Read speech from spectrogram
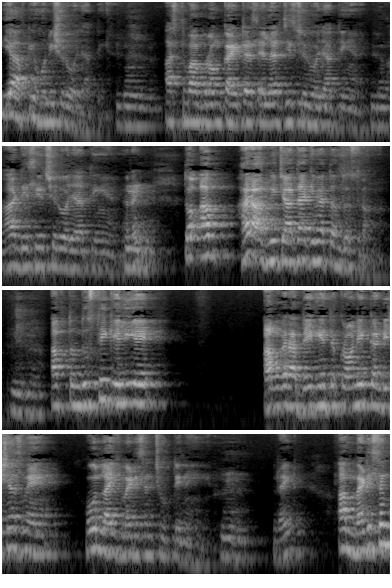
ये आपकी होनी शुरू हो जाती है। अस्थमा ब्रोंकाइटिस एलर्जी शुरू हो जाती हैं। हार्ट डिसीज शुरू हो जाती हैं राइट तो अब हर आदमी चाहता है कि मैं तंदुरुस्त रहूँ। अब तंदुरुस्ती के लिए अब अगर आप देखें तो क्रॉनिक कंडीशंस में होल लाइफ मेडिसिन छूटती नहीं है। राइट अब मेडिसिन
